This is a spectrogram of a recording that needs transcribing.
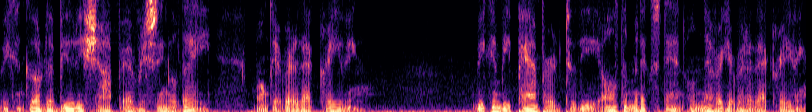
We can go to the beauty shop every single day. Won't get rid of that craving. We can be pampered to the ultimate extent. We'll never get rid of that craving.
